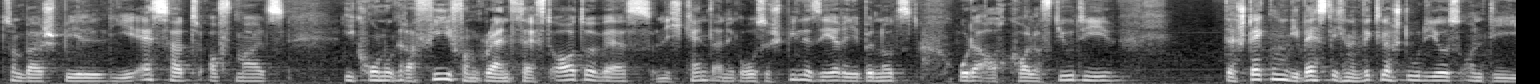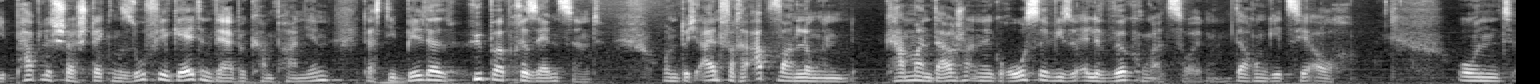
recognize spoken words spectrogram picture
Zum Beispiel die IS hat oftmals Ikonografie von Grand Theft Auto, wer es nicht kennt, eine große Spieleserie benutzt oder auch Call of Duty. Da stecken die westlichen Entwicklerstudios und die Publisher stecken so viel Geld in Werbekampagnen, dass die Bilder hyperpräsent sind. Und durch einfache Abwandlungen kann man da schon eine große visuelle Wirkung erzeugen. Darum geht es hier auch. Und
